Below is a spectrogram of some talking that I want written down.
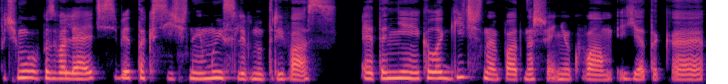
почему вы позволяете себе токсичные мысли внутри вас? Это не экологично по отношению к вам. И я такая,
